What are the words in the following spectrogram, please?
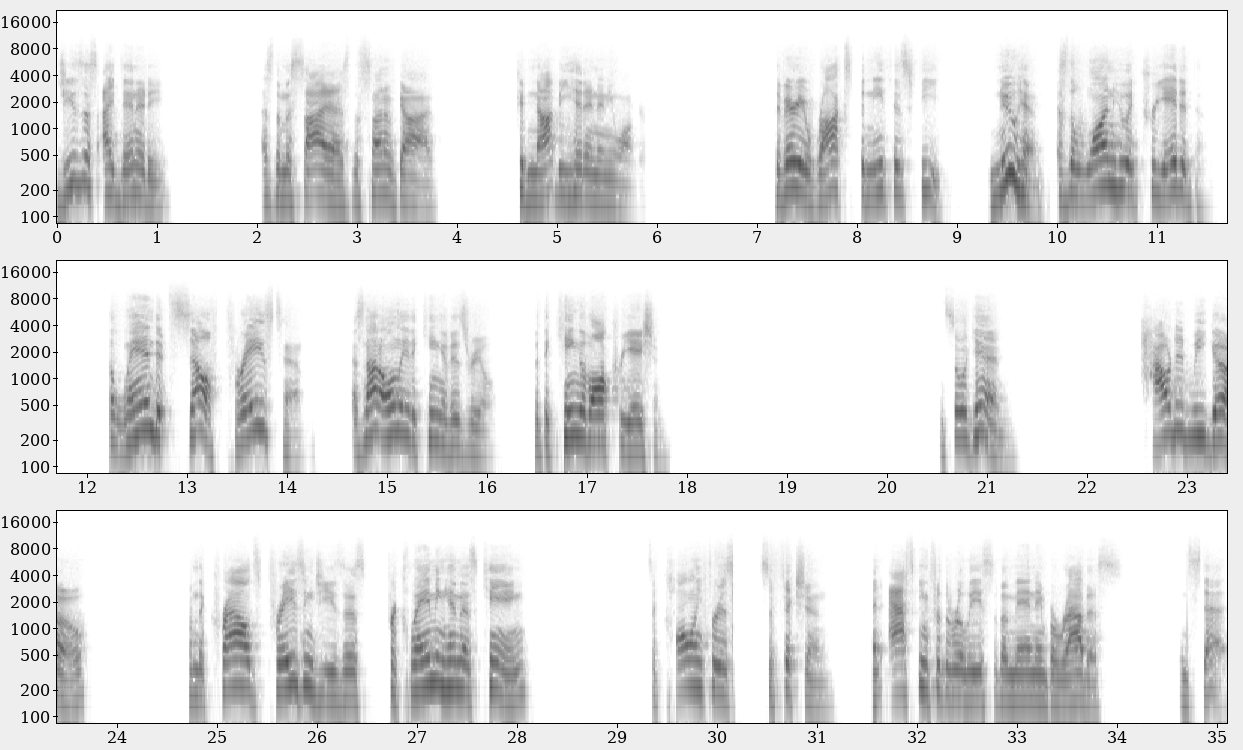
Jesus' identity as the Messiah, as the Son of God, could not be hidden any longer. The very rocks beneath his feet knew him as the one who had created them. The land itself praised him as not only the king of Israel, but the king of all creation. And so, again, how did we go from the crowds praising Jesus, proclaiming him as king, to calling for his crucifixion and asking for the release of a man named Barabbas instead.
